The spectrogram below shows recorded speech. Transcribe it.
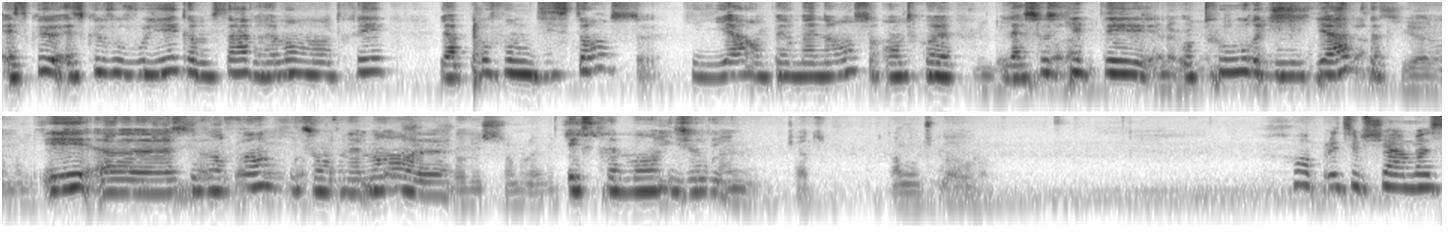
est-ce que, est que vous vouliez comme ça vraiment montrer la profonde distance qu'il y a en permanence entre la société autour immédiate et ces enfants qui sont vraiment extrêmement isolés გამოწვეულო. ხო, პრინციპში ამას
